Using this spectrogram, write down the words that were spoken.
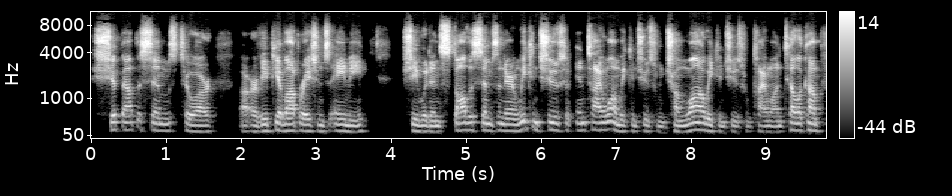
ship out the SIMs to our, our VP of operations, Amy. She would install the SIMs in there, and we can choose in Taiwan. We can choose from Chunghwa. We can choose from Taiwan Telecom.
